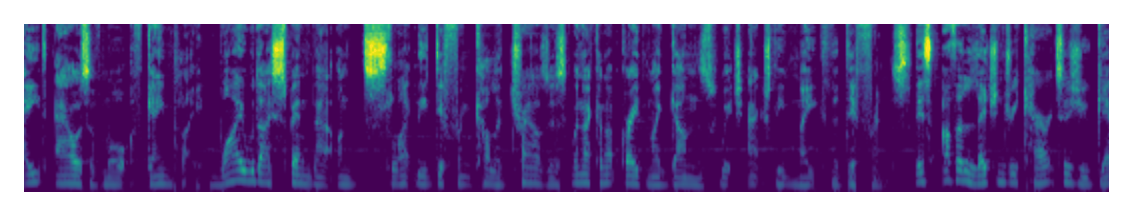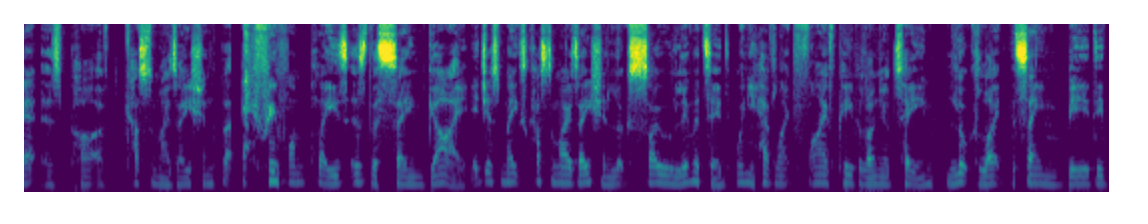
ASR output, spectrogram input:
8 hours of more of gameplay. Why would I spend that on slightly different coloured trousers when I can upgrade my guns which actually make the difference? There's other legendary characters you get as part of customization, but everyone plays as the same guy. It just makes customization look so limited when you have like 5 people on your team team look like the same bearded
